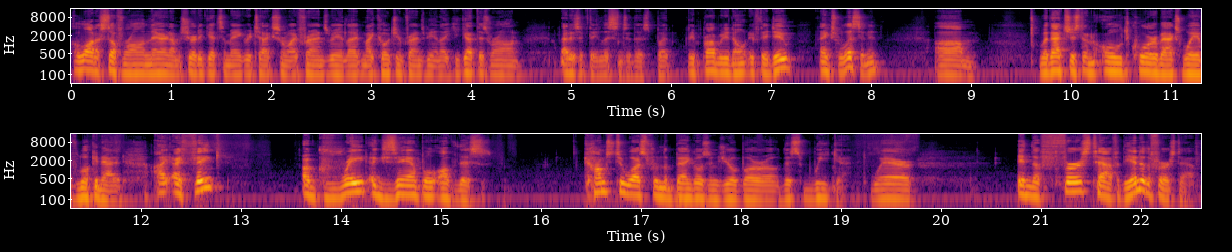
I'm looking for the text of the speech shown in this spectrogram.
a lot of stuff wrong there, and I'm sure to get some angry texts from my friends being like, my coaching friends being like, you got this wrong. That is if they listen to this, but they probably don't. If they do, thanks for listening. Um, but that's just an old quarterback's way of looking at it. I, I think a great example of this comes to us from the Bengals and Joe Burrow this weekend, where in the first half, at the end of the first half,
